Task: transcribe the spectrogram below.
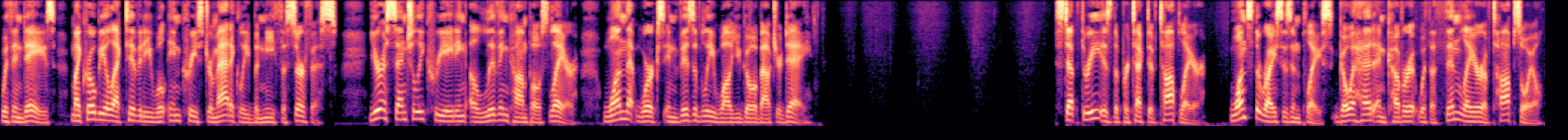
Within days, microbial activity will increase dramatically beneath the surface. You're essentially creating a living compost layer, one that works invisibly while you go about your day. Step 3 is the protective top layer. Once the rice is in place, go ahead and cover it with a thin layer of topsoil,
